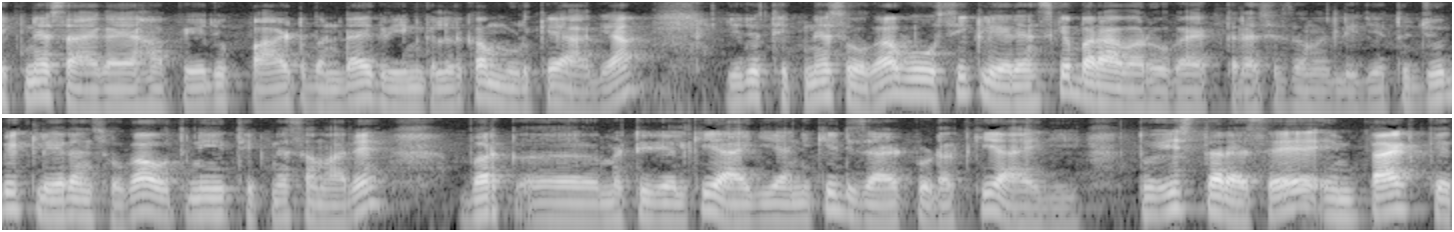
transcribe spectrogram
थिकनेस आएगा यहाँ पे, जो पार्ट बन रहा है ग्रीन कलर का, मुड़ के आ गया। ये जो थिकनेस होगा, वो उसी क्लियरेंस के बराबर होगा एक तरह से, समझ लीजिए। तो जो भी क्लियरेंस होगा, उतनी ही थिकनेस हमारे वर्क मटेरियल की आएगी, यानी कि डिज़ायर्ड प्रोडक्ट की आएगी। तो इस तरह से इम्पैक्ट के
